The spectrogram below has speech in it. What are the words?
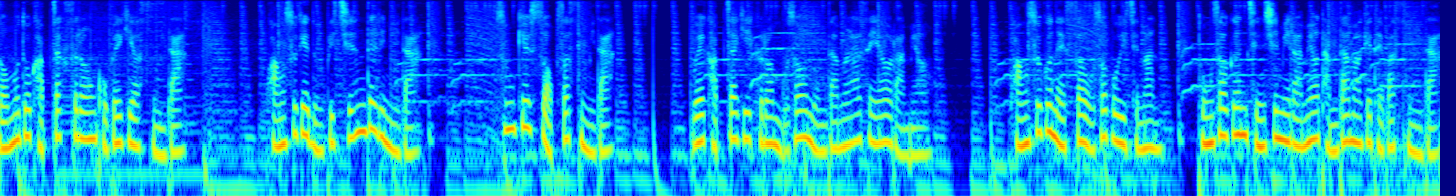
너무도 갑작스러운 고백이었습니다. 광숙의 눈빛이 흔들립니다. 숨길 수 없었습니다. 왜 갑자기 그런 무서운 농담을 하세요? 라며. 광숙은 애써 웃어 보이지만 동석은 진심이라며 담담하게 대봤습니다.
